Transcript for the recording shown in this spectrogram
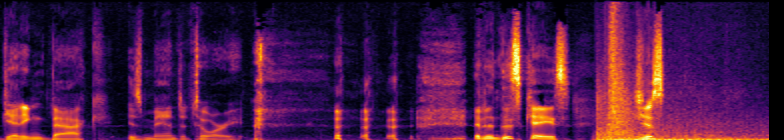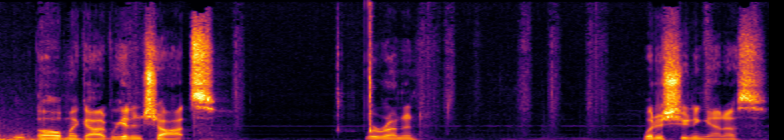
getting back is mandatory. and in this case, just oh my god, we're getting shots. We're running. What is shooting at us?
